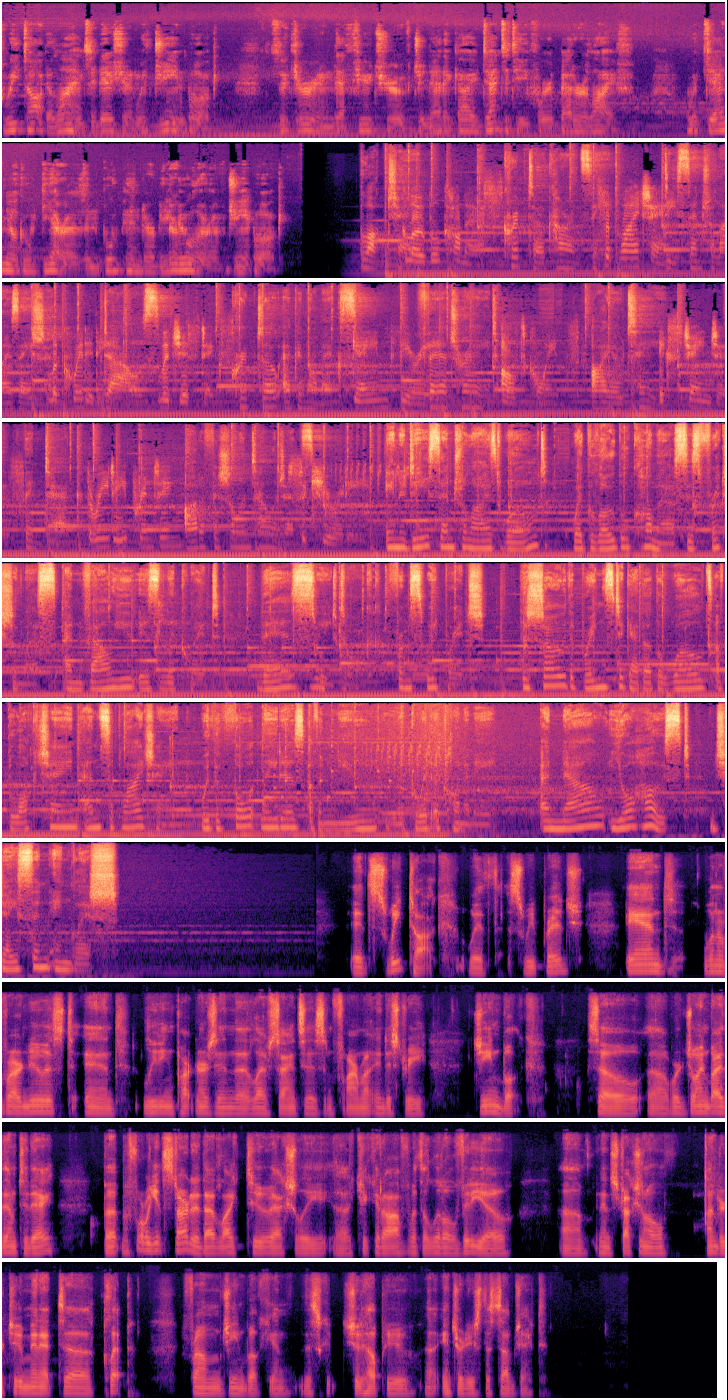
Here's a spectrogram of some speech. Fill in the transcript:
Sweet Talk Alliance edition with GeneBook, securing the future of genetic identity for a better life, with Daniel Gutierrez and Bhupinder Bhullar of GeneBook. Blockchain. Global commerce. Cryptocurrency. Supply chain. Decentralization. Liquidity. DAOs. Logistics. Crypto economics. Game theory. Fair trade. Altcoins. IoT. Exchanges. FinTech. 3D printing. Artificial intelligence. Security. In a decentralized world where global commerce is frictionless and value is liquid, there's Sweet Talk from Sweetbridge, the show that brings together the worlds of blockchain and supply chain with the thought leaders of a new liquid economy. And now, your host, Jason English. It's Sweet Talk with Sweetbridge and one of our newest and leading partners in the life sciences and pharma industry, GeneBook. So uh, we're joined by them today. But before we get started, I'd like to actually uh, kick it off with a little video, an instructional under two minute uh, clip from GeneBook. And this should help you uh, introduce the subject.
